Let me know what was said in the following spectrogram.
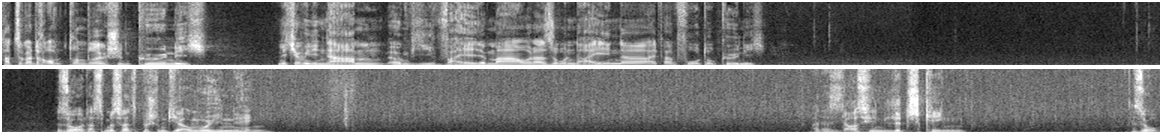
Hat sogar drunter geschrieben, König. Nicht irgendwie den Namen, irgendwie Waldemar oder so. Nein, äh, einfach Foto König. So, das müssen wir jetzt bestimmt hier irgendwo hinhängen. Ah, das sieht aus wie ein Lich King. So,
